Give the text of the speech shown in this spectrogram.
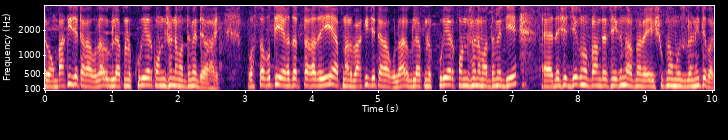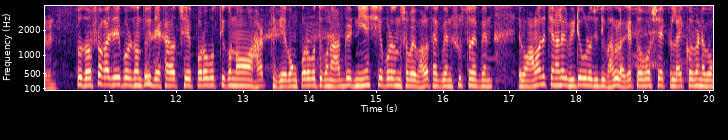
এবং বাকি যে টাকাগুলো, ওইগুলো আপনার কুরিয়ার কন্ডিশনের মাধ্যমে দেওয়া হয়। বস্তাপতি এক হাজার টাকা দিয়ে আপনার বাকি যে টাকাগুলো, ওইগুলো আপনার কুরিয়ার কন্ডিশনের মাধ্যমে দিয়ে দেশের যে কোনো প্রান্ত থেকে কিন্তু আপনারা এই শুকনো মরিচগুলো নিতে পারবেন। তো দর্শক, আজ এই পর্যন্তই। দেখা হচ্ছে পরবর্তী কোনো হাট থেকে এবং পরবর্তী কোনো আপডেট নিয়ে। সে পর্যন্ত সবাই ভালো থাকবেন, সুস্থ থাকবেন এবং আমাদের চ্যানেলের ভিডিওগুলো যদি ভালো লাগে, তো অবশ্যই একটা লাইক করবেন এবং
